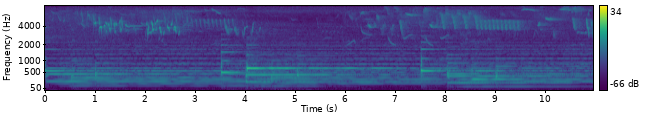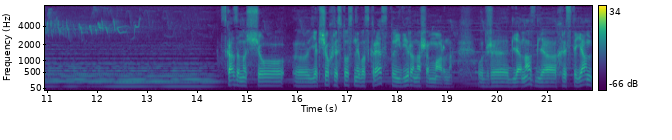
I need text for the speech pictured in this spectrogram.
Сказано, що е, якщо Христос не воскрес, то і віра наша марна. Отже, для нас, для християн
